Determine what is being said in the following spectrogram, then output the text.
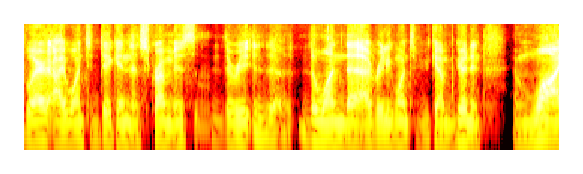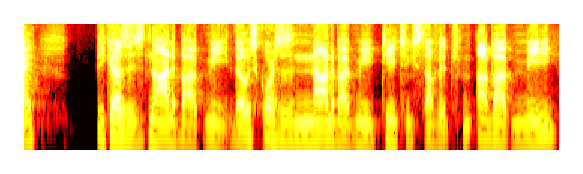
where i want to dig in and scrum is mm. the the, the one that i really want to become good in and why because it's not about me. Those courses are not about me teaching stuff. It's about me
